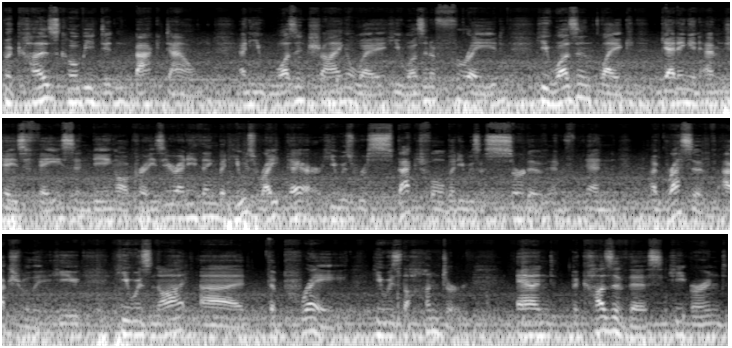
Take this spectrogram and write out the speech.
because Kobe didn't back down and he wasn't shying away, he wasn't afraid, he wasn't like getting in MJ's face and being all crazy or anything, but he was right there. He was respectful, but he was assertive and and aggressive actually. He he was not uh, the prey, he was the hunter. And because of this, he earned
